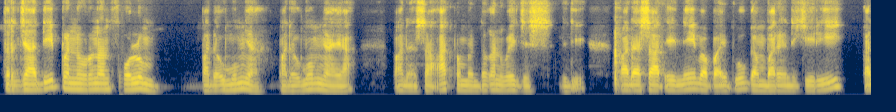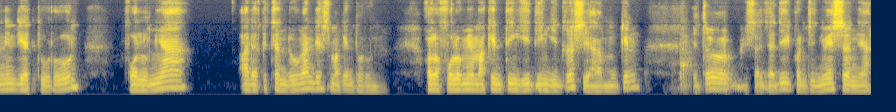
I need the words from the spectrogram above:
terjadi penurunan volume pada umumnya, pada umumnya ya, pada saat pembentukan wages. Jadi pada saat ini Bapak Ibu gambar yang di kiri kan ini dia turun, volumenya ada kecenderungan dia semakin turun. Kalau volumenya makin tinggi-tinggi terus ya mungkin itu bisa jadi continuation ya,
